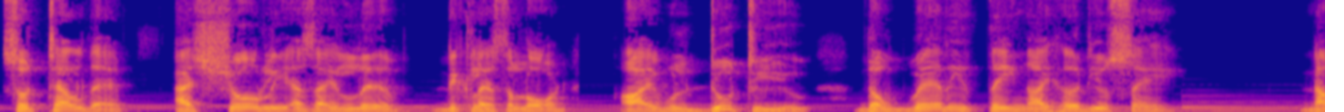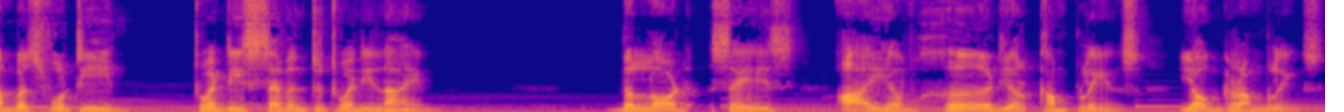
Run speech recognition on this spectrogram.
So tell them, as surely as I live, declares the Lord, I will do to you the very thing I heard you say. Numbers 14, 27 to 29. The Lord says, I have heard your complaints, your grumblings.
